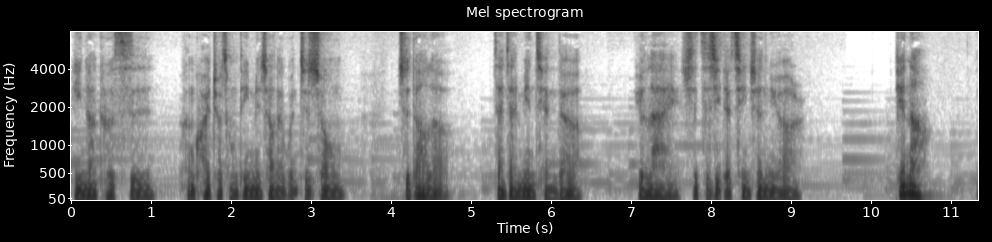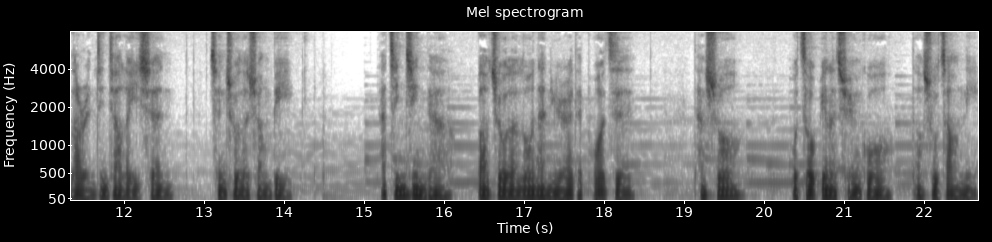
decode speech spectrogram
伊纳克斯很快就从地面上的文字中知道了，站在面前的原来是自己的亲生女儿。天哪！老人惊叫了一声，伸出了双臂，他紧紧的。抱住了落难女儿的脖子，他说：“我走遍了全国，到处找你，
